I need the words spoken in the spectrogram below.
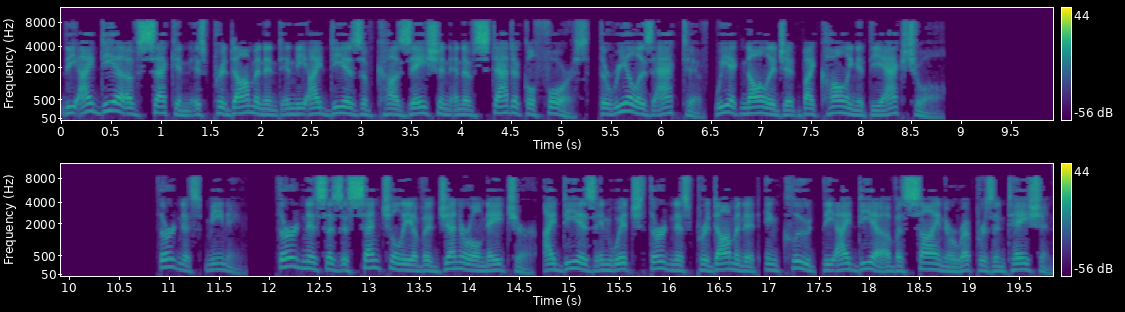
The idea of second is predominant in the ideas of causation and of statical force, the real is active, we acknowledge it by calling it the actual. Thirdness meaning, Thirdness is essentially of a general nature. Ideas in which thirdness predominate include the idea of a sign or representation.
